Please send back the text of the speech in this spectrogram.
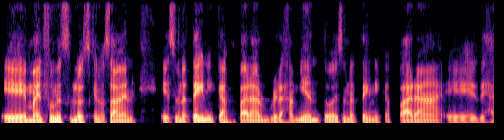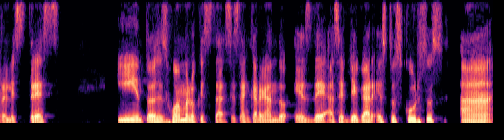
Eh, mindfulness, los que no saben, es una técnica para relajamiento, es una técnica para dejar el estrés. Y entonces Juanma lo que está, se está encargando es de hacer llegar estos cursos a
